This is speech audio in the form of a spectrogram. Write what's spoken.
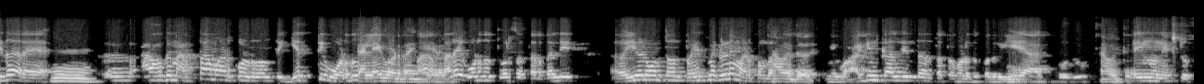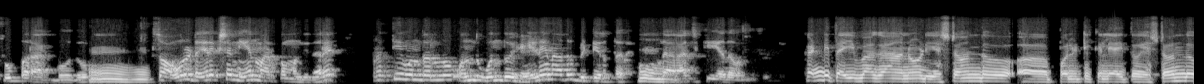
ಇದಾರೆ. ಅದನ್ನ ಅರ್ಥ ಮಾಡ್ಕೊಳ್ರು ಅಂತ ಎತ್ತಿ ಹೊಡೆದು. ತಲೆಗೆ ಹೊಡೆದು ತೋರ್ಸೋ ತರದಲ್ಲಿ ಹೇಳುವಂತ ಒಂದು ಪ್ರಯತ್ನಗಳನ್ನೇ ಮಾಡ್ಕೊಂಡ್. ನೀವು ಆಗಿನ ಕಾಲದಿಂದ ಅಂತ ತಗೊಳೋದಕ್ಕೋದ್ರು ಎ ಆಗ್ಬೋದು ಇನ್ನು ನೆಕ್ಸ್ಟ್ ಸೂಪರ್ ಆಗ್ಬೋದು. ಸೊ ಅವ್ರ ಡೈರೆಕ್ಷನ್ ಏನ್ ಮಾಡ್ಕೊಂಡ್ ಬಂದಿದ್ದಾರೆ? ಪ್ರತಿ ಒಂದಲ್ಲೂ ಒಂದು ಒಂದು ಹೇಳೇನಾದ್ರೂ ಬಿಟ್ಟಿರ್ತಾರೆ. ರಾಜಕೀಯದ ಒಂದು ಖಂಡಿತ ಇವಾಗ ನೋಡಿ ಎಷ್ಟೊಂದು ಪೊಲಿಟಿಕಲಿ ಆಯ್ತು ಎಷ್ಟೊಂದು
